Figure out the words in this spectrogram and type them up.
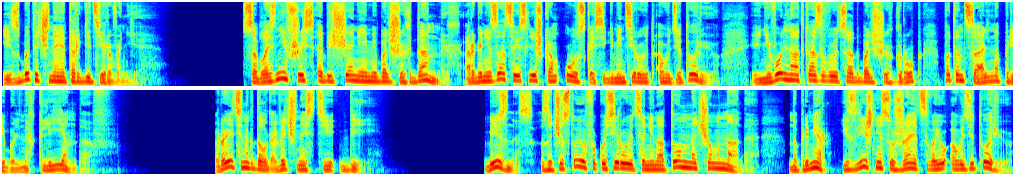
Избыточное таргетирование. Соблазнившись обещаниями больших данных, организации слишком узко сегментируют аудиторию и невольно отказываются от больших групп потенциально прибыльных клиентов. Рейтинг долговечности B. Бизнес зачастую фокусируется не на том, на чем надо. Например, излишне сужает свою аудиторию,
